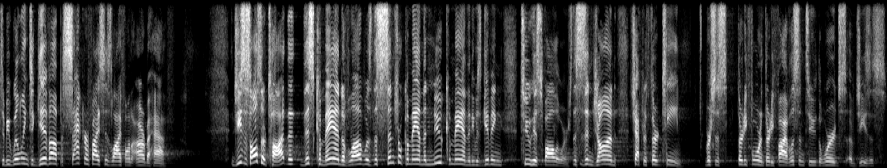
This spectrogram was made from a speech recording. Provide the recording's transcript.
to be willing to give up, sacrifice his life on our behalf. Jesus also taught that this command of love was the central command, the new command that he was giving to his followers. This is in John chapter 13, verses 34 and 35. Listen to the words of Jesus.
